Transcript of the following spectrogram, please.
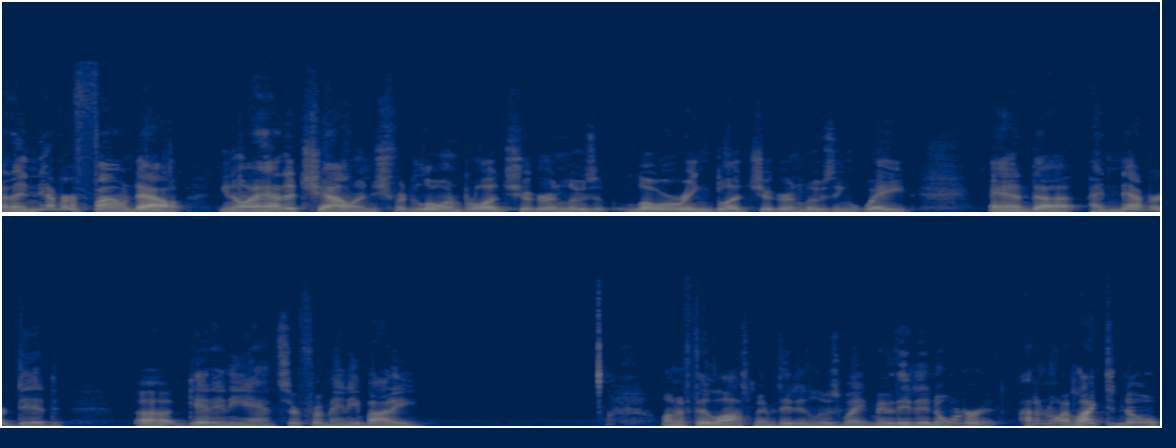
and I never found out, you know, I had a challenge for lowering blood sugar and lose, lowering blood sugar and losing weight, and uh, I never did uh, get any answer from anybody on if they lost. Maybe they didn't lose weight. Maybe they didn't order it. I don't know. I'd like to know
